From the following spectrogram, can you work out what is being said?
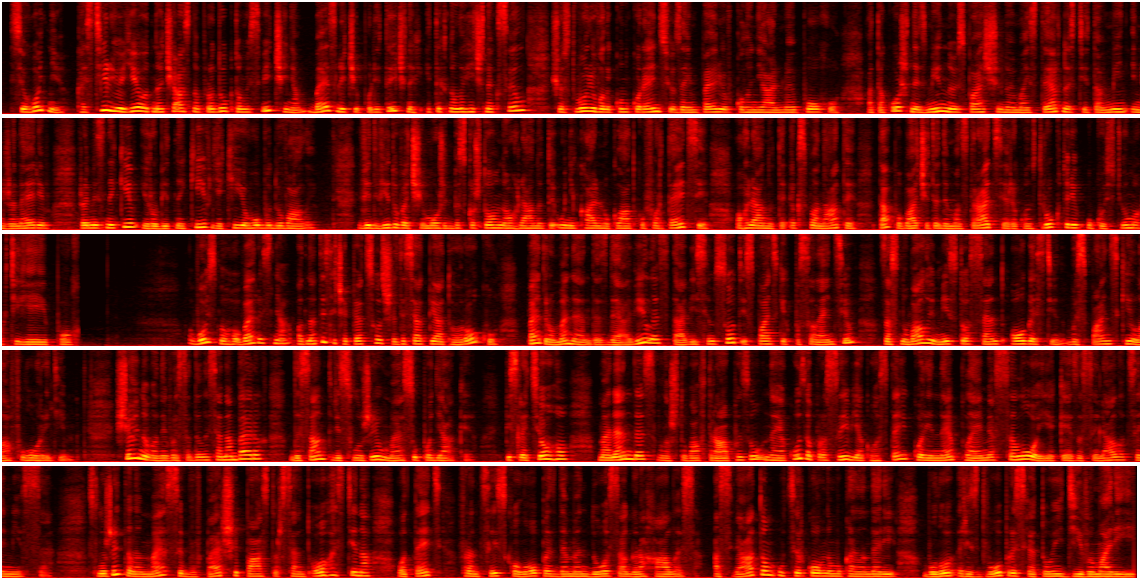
Сьогодні Кастільо є одночасно продуктом і свідченням безлічі політичних і технологічних сил, що створювали конкуренцію за імперію в колоніальну епоху, а також незмінною спадщиною майстерності та вмінь інженерів, ремісників і робітників, які його будували. Відвідувачі можуть безкоштовно оглянути унікальну кладку фортеці, оглянути експонати та побачити демонстрації реконструкторів у костюмах тієї епохи. 8 вересня 1565 року Педро Менендес де Авілес та 800 іспанських поселенців заснували місто Сент-Огастін в іспанській Ла Флориді. Щойно вони висадилися на берег, десант відслужив месу подяки. Після цього Менендес влаштував трапезу, на яку запросив як гостей корінне плем'я село, яке заселяло це місце. Служителем меси був перший пастор Сент-Огастіна, отець Франциско Лопес де Мендоса Грахалеса. А святом у церковному календарі було Різдво Пресвятої Діви Марії.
